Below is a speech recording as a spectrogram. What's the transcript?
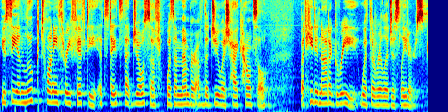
You see, in Luke 23:50, it states that Joseph was a member of the Jewish High Council, but he did not agree with the religious leaders.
